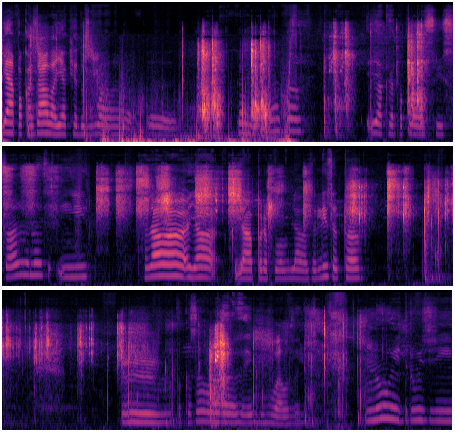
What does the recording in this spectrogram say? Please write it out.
Я показала, як я добувала е, камінь як я поклала свій саджанець і сказала, я, я переплавляла залізо та м, показала, як добувала залізо. Ну і друзі,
